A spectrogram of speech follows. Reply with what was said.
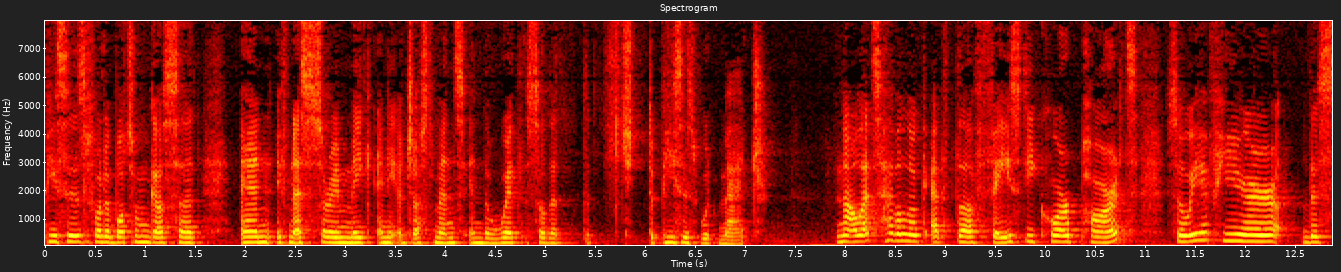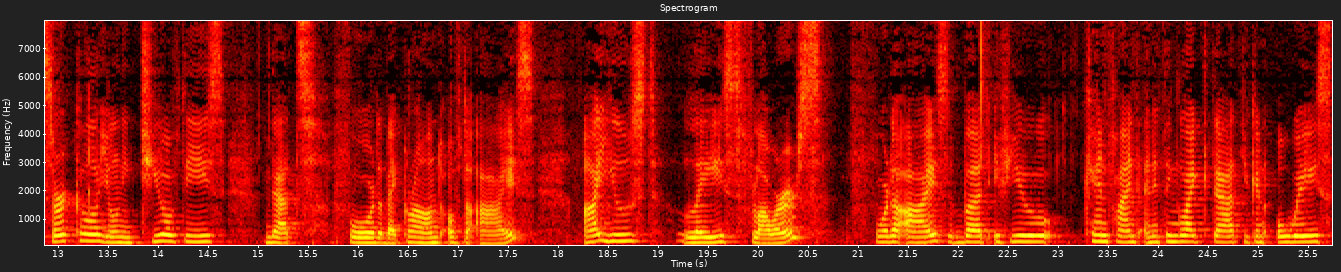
pieces for the bottom gusset and if necessary make any adjustments in the width so that the, the pieces would match. Now let's have a look at the face decor parts. So we have here this circle, you'll need two of these. That's for the background of the eyes. I used lace flowers for the eyes, but if you can't find anything like that, you can always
